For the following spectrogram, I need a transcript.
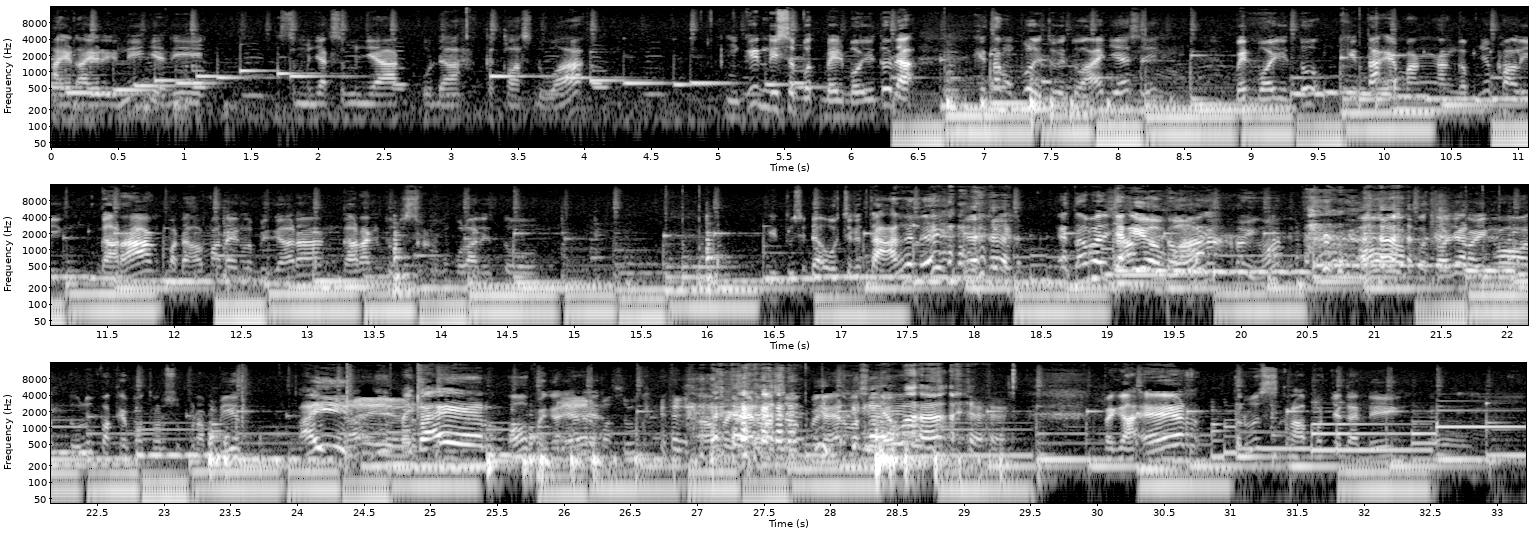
akhir-akhir ini jadi semenjak semenjak udah ke kelas 2 mungkin disebut bad boy itu udah kita ngumpul itu itu aja sih. Bad boy itu kita emang nganggapnya paling garang padahal mah ada yang lebih garang. Garang itu di sekumpulan itu. Itu sudah oh cerita deh. Eh tapi jadi ya Itu? Roingon oh fotonya Roingon dulu pakai motor Supra Beat. Lain. Air. oh PGR masuk. oh, PGR masuk PGR masuk. Yamaha. PGR terus knalpotnya gandeng.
